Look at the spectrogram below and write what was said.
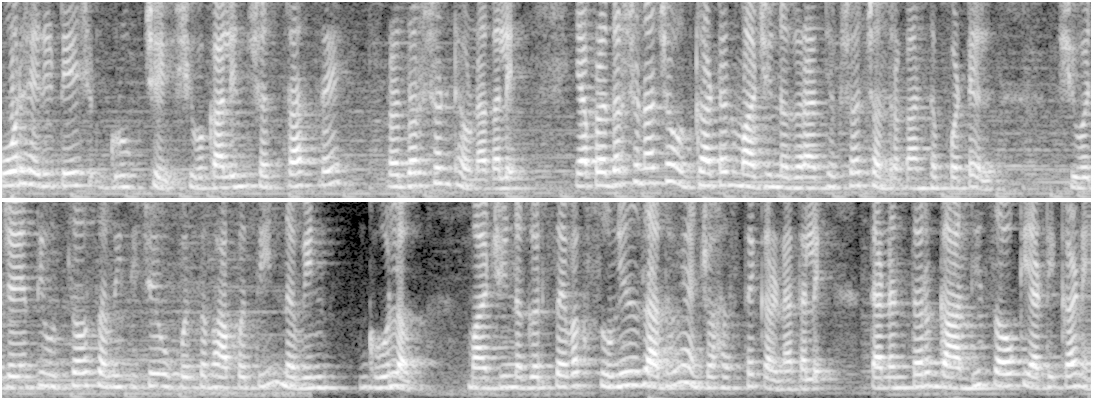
कोर हेरिटेज ग्रुपचे शिवकालीन शस्त्रास्त्रे प्रदर्शन ठेवण्यात आले. या प्रदर्शनाचे उद्घाटन माजी नगराध्यक्ष चंद्रकांत पटेल शिवजयंती उत्सव समितीचे उपसभापती नवीन घोलप माजी नगरसेवक सुनील जाधव यांच्या हस्ते करण्यात आले. त्यानंतर गांधी चौक या ठिकाणी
